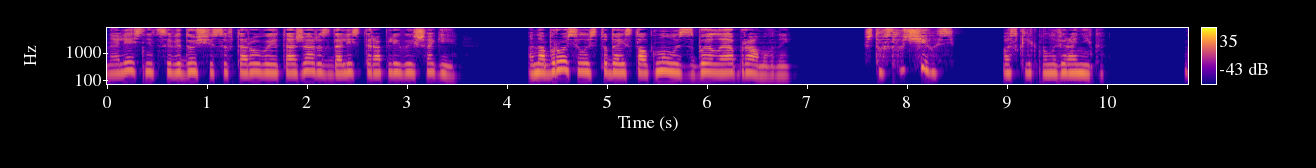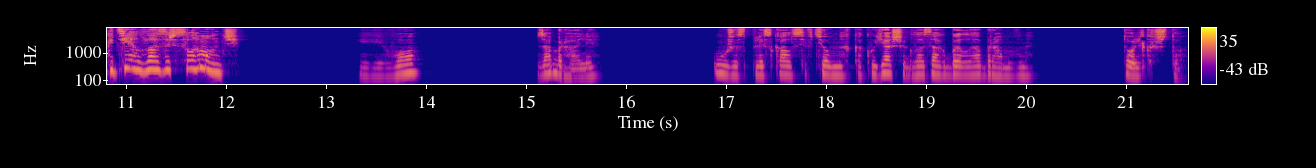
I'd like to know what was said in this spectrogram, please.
На лестнице, ведущей со второго этажа, раздались торопливые шаги. Она бросилась туда и столкнулась с Беллой Абрамовной. «Что случилось?» — воскликнула Вероника. «Где Лазарь Соломонович?» «Его забрали». Ужас плескался в темных, как у Яши, глазах Беллы Абрамовны. «Только что».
